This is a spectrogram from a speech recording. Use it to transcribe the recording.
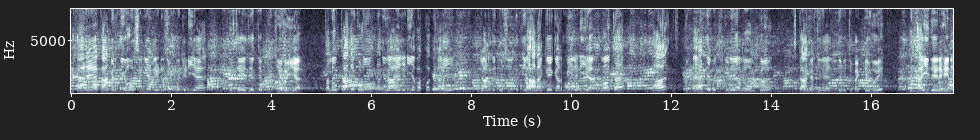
ਦਿਖਾ ਰਹੇ ਆ। ਕਾਂਗਰਸ ਦੀ ਹੋਰ ਸੀਨੀਅਰ ਲੀਡਰਸ਼ਿਪ ਜਿਹੜੀ ਹੈ, ਉਹ ਸਟੇਜ ਦੇ ਉੱਤੇ ਪਹੁੰਚੀ ਹੋਈ ਹੈ। ਤਾਂ ਲੋਕਾਂ ਦੇ ਕੋਲੋਂ ਉਹਨਾਂ ਦੀ رائے ਜਿਹੜੀ ਆ ਵੱਖ-ਵੱਖ رائے ਜਾਣਨ ਦੀ ਕੋਸ਼ਿਸ਼ ਕੀਤੀ ਆ ਹਾਲਾਂਕਿ ਗਰਮੀ ਜਿਹੜੀ ਹੈ ਉਹ ਬਹੁਤ ਹੈ ਤਾਂ ਦੁਪਹਿਰ ਦੇ ਵਿੱਚ ਜਿਹੜੇ ਆ ਲੋਕ ਇਸ ਕਾਂਗਰਸ ਦੀ ਰੈਲੀ ਦੇ ਵਿੱਚ ਬੈਠੇ ਹੋਏ ਦਿਖਾਈ ਦੇ ਰਹੇ ਨੇ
